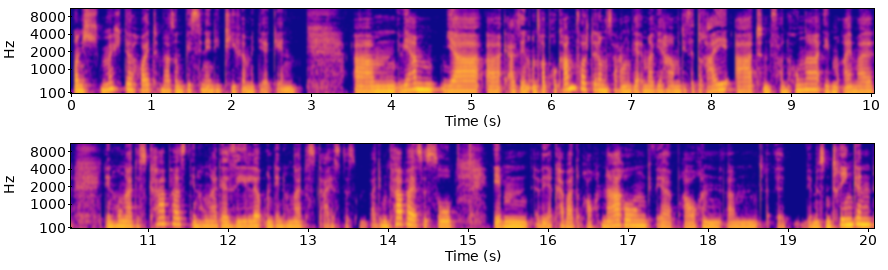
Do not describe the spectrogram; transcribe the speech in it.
Und ich möchte heute mal so ein bisschen in die Tiefe mit dir gehen. Ähm, wir haben ja, äh, also in unserer Programmvorstellung sagen wir immer, wir haben diese drei Arten von Hunger, eben einmal den Hunger des Körpers, den Hunger der Seele und den Hunger des Geistes. Und bei dem Körper ist es so, eben der Körper braucht Nahrung, wir brauchen, ähm, äh, wir müssen trinken,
